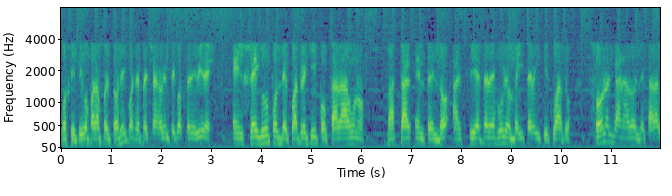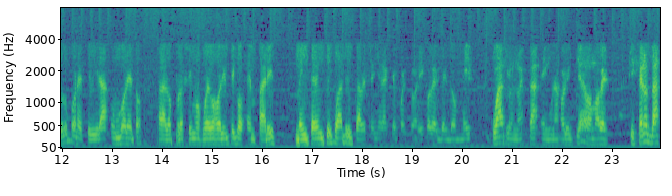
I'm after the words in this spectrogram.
positivo para Puerto Rico. El repechaje olímpico se divide en seis grupos de cuatro equipos, cada uno va a estar entre el 2 al 7 de julio del 2024. Solo el ganador de cada grupo recibirá un boleto para los próximos Juegos Olímpicos en París 2024 y cabe señalar que Puerto Rico desde el 2004 no está en unas Olimpiadas. Vamos a ver si se nos da.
